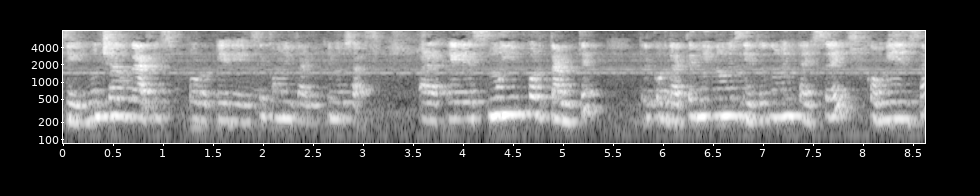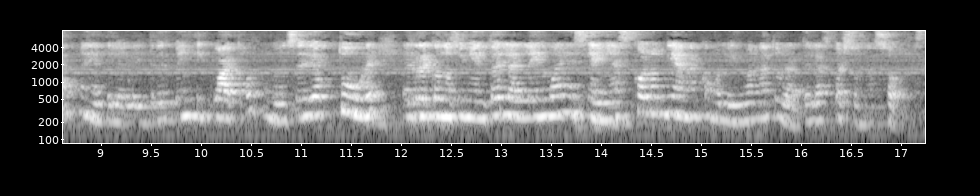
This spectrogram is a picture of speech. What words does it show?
Sí, muchas gracias por eh, ese comentario que nos hace. Es muy importante recordar que en 1996 comienza, mediante la ley 324, el 11 de octubre, el reconocimiento de la lengua de señas colombiana como lengua natural de las personas sordas.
